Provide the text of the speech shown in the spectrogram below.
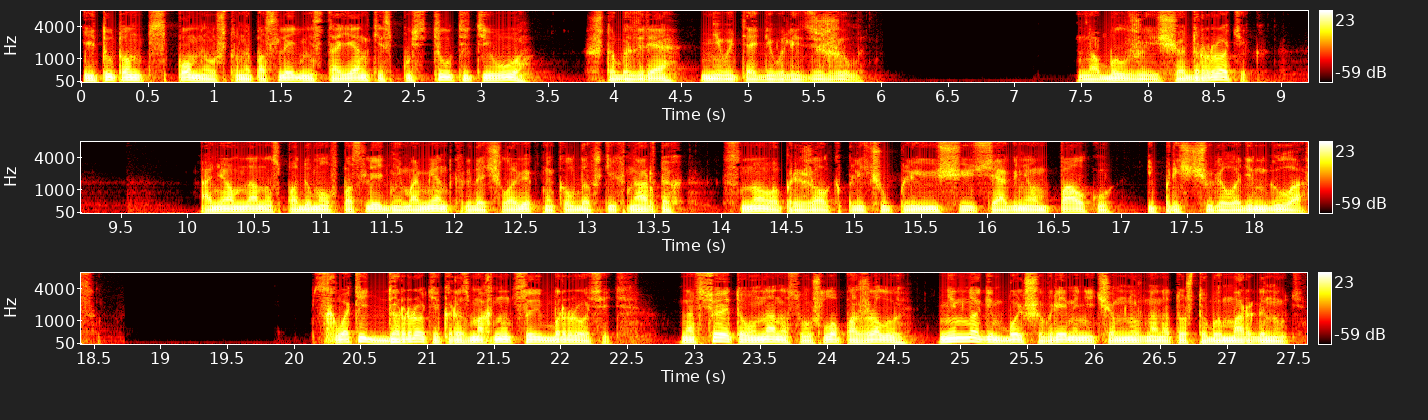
и тут он вспомнил, что на последней стоянке спустил тетиву, чтобы зря не вытягивались жилы. Но был же еще дротик. О нем Нанос подумал в последний момент, когда человек на колдовских нартах снова прижал к плечу плюющуюся огнем палку и прищурил один глаз. Схватить дротик, размахнуться и бросить. На все это у Наноса ушло, пожалуй, немногим больше времени, чем нужно на то, чтобы моргнуть.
